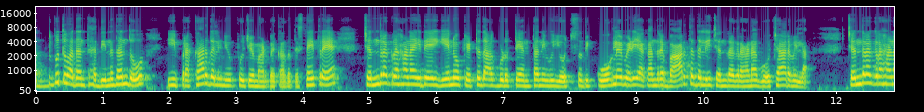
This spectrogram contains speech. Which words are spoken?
ಅದ್ಭುತವಾದಂತಹ ದಿನದಂದು ಈ ಪ್ರಕಾರದಲ್ಲಿ ನೀವು ಪೂಜೆ ಮಾಡಬೇಕಾಗುತ್ತೆ. ಸ್ನೇಹಿತರೆ ಚಂದ್ರಗ್ರಹಣ ಇದೆ, ಏನೋ ಕೆಟ್ಟದಾಗ್ಬಿಡುತ್ತೆ ಅಂತ ನೀವು ಯೋಚಿಸೋದಿಕ್ಕೆ ಹೋಗಲೇಬೇಡಿ. ಯಾಕಂದರೆ ಭಾರತದಲ್ಲಿ ಚಂದ್ರಗ್ರಹಣ ಗೋಚಾರವಿಲ್ಲ. ಚಂದ್ರಗ್ರಹಣ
